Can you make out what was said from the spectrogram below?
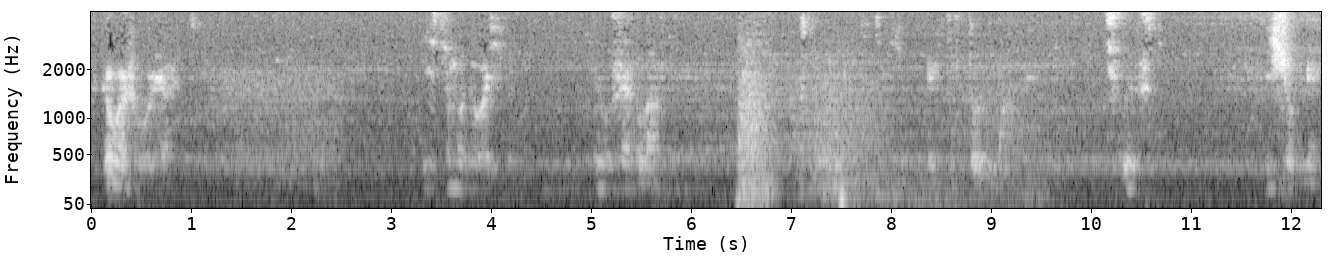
Какова же реальность? Если мы говорим, и вы согласны, что вы видите, говорите столь мало, и слышите, еще меньше.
